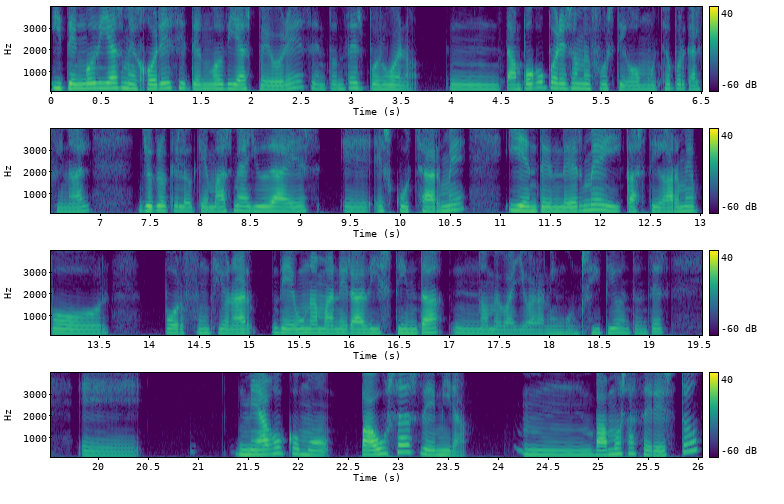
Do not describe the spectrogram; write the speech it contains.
Y tengo días mejores y tengo días peores. Entonces, pues bueno, mm, tampoco por eso me fustigo mucho porque al final yo creo que lo que más me ayuda es eh, escucharme y entenderme y castigarme por, por funcionar de una manera distinta no me va a llevar a ningún sitio. Entonces, eh, me hago como pausas de, mira, mm, vamos a hacer esto,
